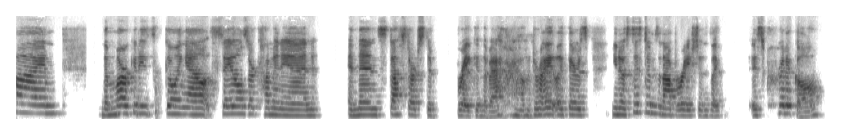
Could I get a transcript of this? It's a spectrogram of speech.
time. The market is going out. Sales are coming in. And then stuff starts to break in the background right like there's you know systems and operations like is critical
